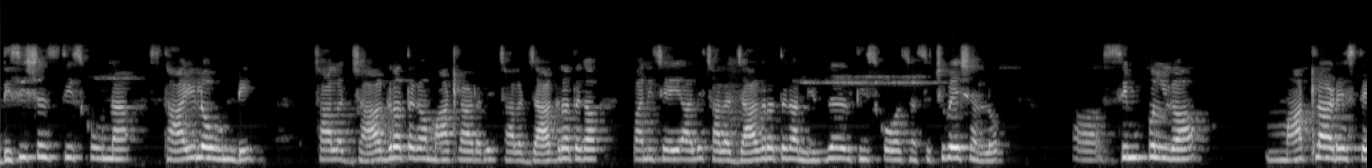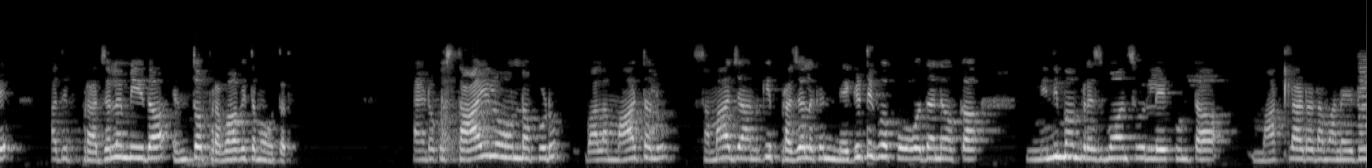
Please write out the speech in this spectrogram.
డిసిషన్స్ తీసుకున్న స్థాయిలో ఉండి చాలా జాగ్రత్తగా మాట్లాడాలి చాలా జాగ్రత్తగా పని చేయాలి చాలా జాగ్రత్తగా నిర్ణయాలు తీసుకోవాల్సిన సిచ్యువేషన్లో సింపుల్గా మాట్లాడేస్తే అది ప్రజల మీద ఎంతో ప్రభావితం అవుతుంది అండ్ ఒక స్థాయిలో ఉన్నప్పుడు వాళ్ళ మాటలు సమాజానికి ప్రజలకి నెగిటివ్గా పోవద్దనే ఒక మినిమం రెస్పాన్స్ లేకుండా మాట్లాడడం అనేది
